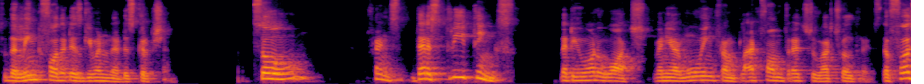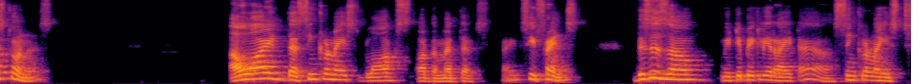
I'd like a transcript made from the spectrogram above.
So the link for that is given in the description. So, friends, there is three things that you want to watch when you are moving from platform threads to virtual threads. The first one is avoid the synchronized blocks or the methods, right? See, friends, this is how we typically write a synchronized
